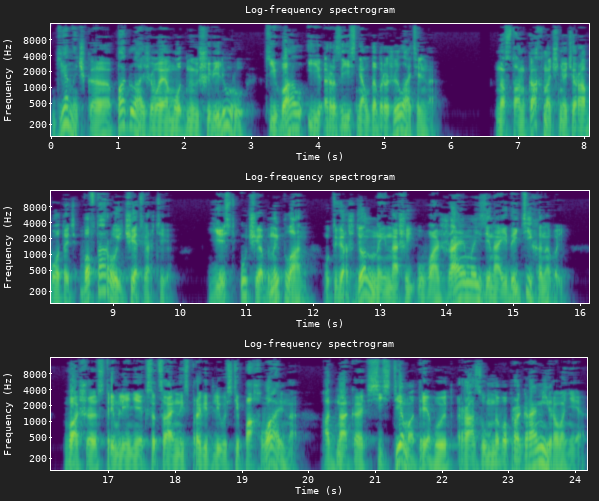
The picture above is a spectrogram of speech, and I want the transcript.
Геночка, поглаживая модную шевелюру, кивал и разъяснял доброжелательно. «На станках начнете работать во второй четверти. Есть учебный план, утвержденный нашей уважаемой Зинаидой Тихоновой. Ваше стремление к социальной справедливости похвально, однако система требует разумного программирования».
